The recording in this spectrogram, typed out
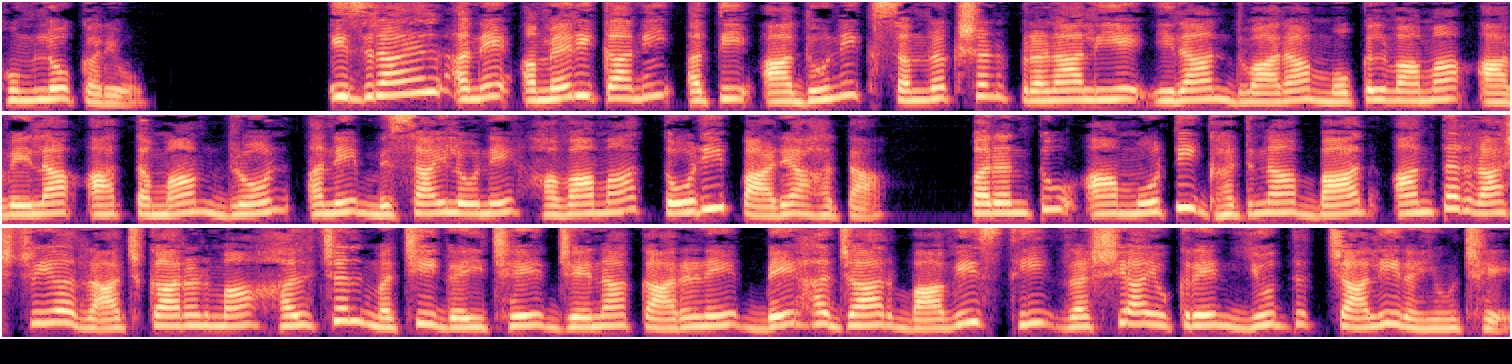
હુમલો કર્યો. ઇઝરાયેલ અને અમેરિકાની અતિ આધુનિક સંરક્ષણ પ્રણાલીએ ઈરાન દ્વારા મોકલવામાં આવેલા આ તમામ ડ્રોન અને મિસાઇલોને હવામાં તોડી પાડ્યા હતા, પરંતુ આ મોટી ઘટના બાદ આંતરરાષ્ટ્રીય રાજકારણમાં હલચલ મચી ગઈ છે જેના કારણે બે હજાર બાવીસથી રશિયા યુક્રેન યુદ્ધ ચાલી રહ્યું છે.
